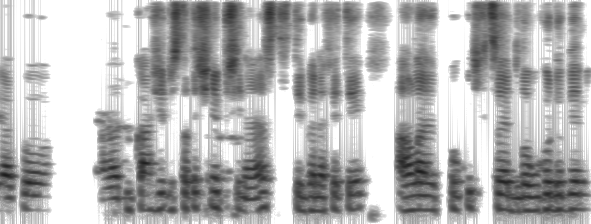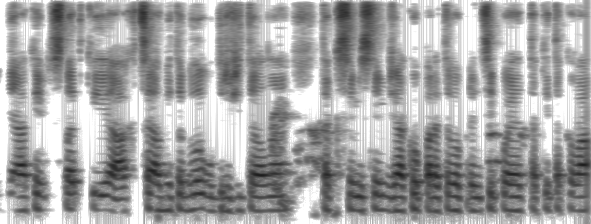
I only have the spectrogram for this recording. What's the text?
že jako dokáže dostatečně přinést ty benefity, ale pokud chce dlouhodobě mít nějaké výsledky a chce, aby to bylo udržitelné, tak si myslím, že jako Paretovo principu je taky taková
